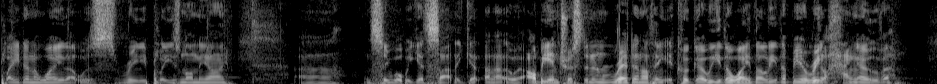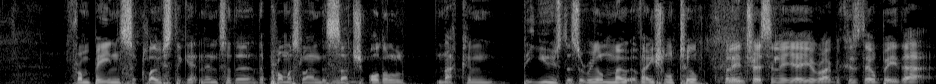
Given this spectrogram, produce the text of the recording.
Played in a way that was really pleasing on the eye. Uh, and see what we get Saturday, get that out of the way. I'll be interested in Reading. I think it could go either way. There'll either be a real hangover from being so close to getting into the, the promised land as mm. such, or they'll, that can be used as a real motivational tool. Well, interestingly, yeah, you're right because there'll be that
